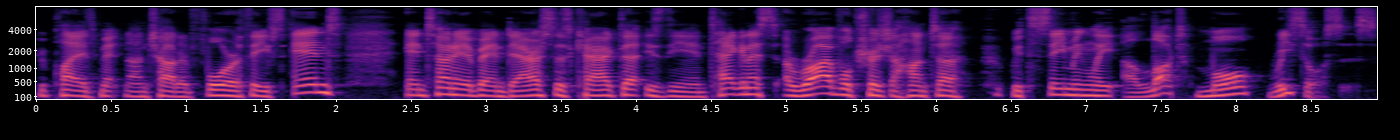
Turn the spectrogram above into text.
who players met in Uncharted 4 A Thief's End. Antonio Banderas' character is the antagonist, a rival treasure hunter with seemingly a lot more resources.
